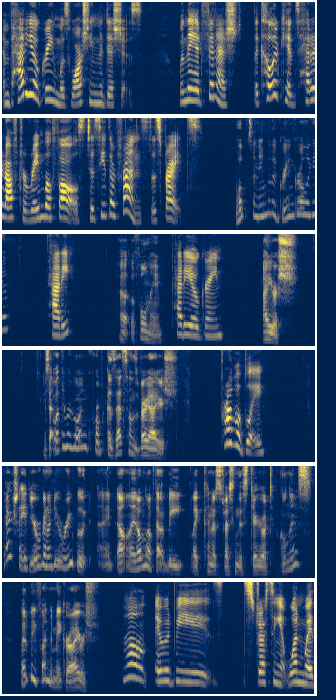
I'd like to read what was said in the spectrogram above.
and Patty O'Green was washing the dishes. When they had finished, the color kids headed off to Rainbow Falls to see their friends, the sprites. What was the name of the green girl again? Patty. Uh, the full name. Patty O'Green. Irish. Is that what they were going for? Because that sounds very Irish. Probably. Actually, if you were going to do a reboot, I don't, I don't know if that would be like kind of stressing the stereotypicalness, but it'd be fun to make her Irish. Well, it would be stressing it one way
